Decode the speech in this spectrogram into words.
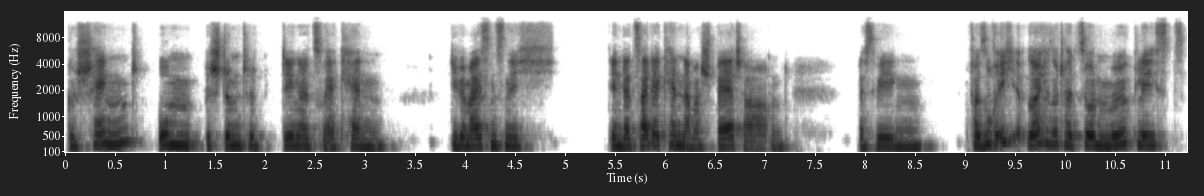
geschenkt, um bestimmte Dinge zu erkennen, die wir meistens nicht in der Zeit erkennen, aber später. Und deswegen versuche ich, solche Situationen möglichst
